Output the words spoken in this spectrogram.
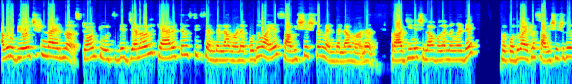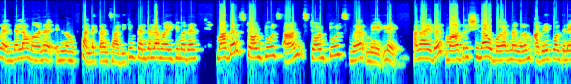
അവർ ഉപയോഗിച്ചിട്ടുണ്ടായിരുന്ന സ്റ്റോൺ ടൂൾസിന്റെ ജനറൽ ക്യാരക്ടറിസ്റ്റിക്സ് എന്തെല്ലാമാണ്? പൊതുവായ സവിശേഷതകൾ എന്തെല്ലാമാണ്? പ്രാചീന ശിലാപകരണങ്ങളുടെ പൊതുവായിട്ടുള്ള സവിശേഷതകൾ എന്തെല്ലാമാണ് എന്ന് നമുക്ക് കണ്ടെത്താൻ സാധിക്കും. ഇപ്പൊ എന്തെല്ലാമായിരിക്കും അത്? Mother stone tools and stone tools were made അല്ലെ അതായത് മാതൃശില ഉപകരണങ്ങളും അതേപോലെ തന്നെ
